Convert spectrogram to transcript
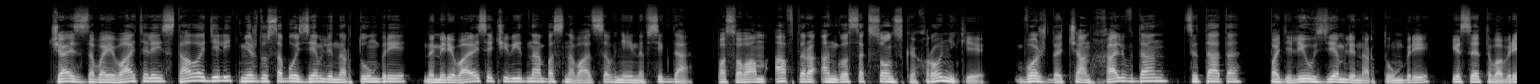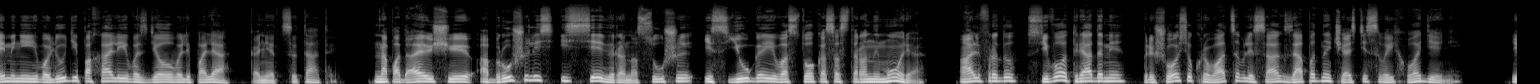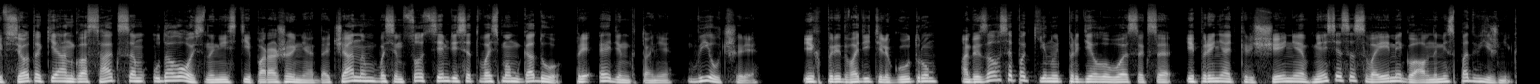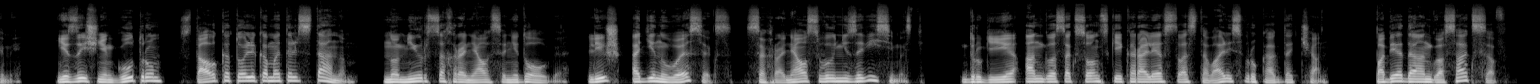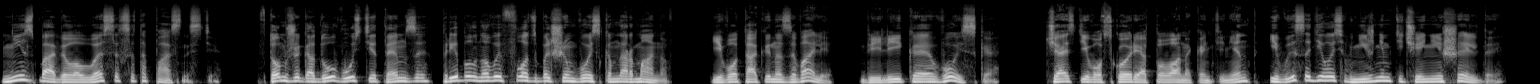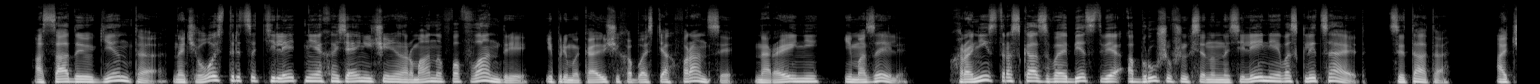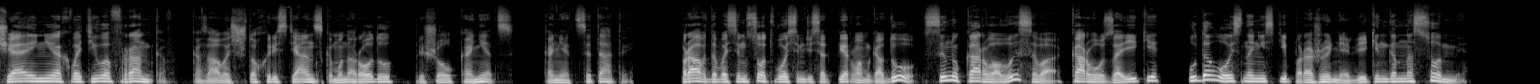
Часть завоевателей стала делить между собой земли Нортумбрии, намереваясь, очевидно, обосноваться в ней навсегда. По словам автора англосаксонской хроники, вождь датчан Хальфдан, цитата, «поделил земли Нортумбрии, и с этого времени его люди пахали и возделывали поля». Конец цитаты. Нападающие обрушились из севера на суше и с юга и востока со стороны моря. Альфреду с его отрядами пришлось укрываться в лесах западной части своих владений. И все-таки англосаксам удалось нанести поражение датчанам в 878 году при Эдингтоне в Вилтшире. Их предводитель Гутрум обязался покинуть пределы Уэссекса и принять крещение вместе со своими главными сподвижниками. Язычник Гутрум стал католиком Этельстаном, но мир сохранялся недолго. Лишь один Уэссекс сохранял свою независимость. Другие англосаксонские королевства оставались в руках датчан. Победа англосаксов не избавила Уэссекс от опасности. В том же году в устье Темзы прибыл новый флот с большим войском норманов. Его так и называли «Великое войско». Часть его вскоре отплыла на континент и высадилась в нижнем течении Шельды. Осадою Гента началось 30-летнее хозяйничание норманов во Фландрии и примыкающих областях Франции, на Рейне и Мозеле. Хронист, рассказывая о бедствии обрушившихся на население, восклицает, цитата, «Отчаяние охватило франков. Казалось, что христианскому народу пришел конец». Конец цитаты. Правда, в 881 году сыну Карла Лысого, Карлу Заики, удалось нанести поражение викингам на Сомме.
